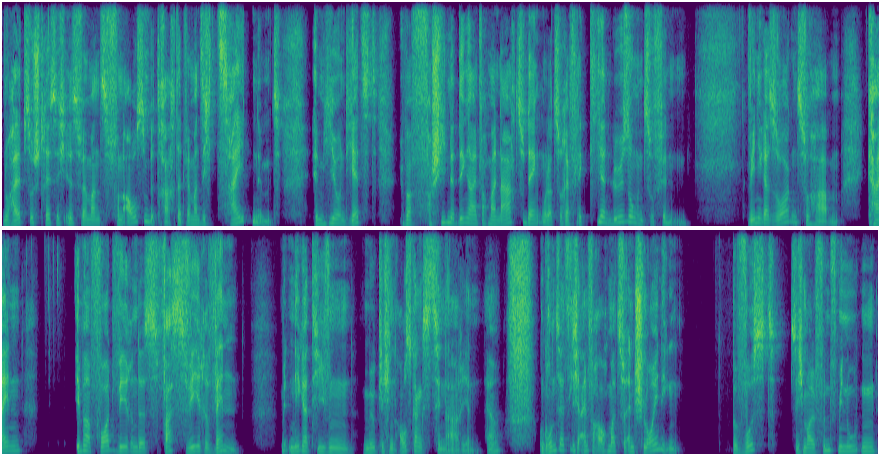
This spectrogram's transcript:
nur halb so stressig ist, wenn man es von außen betrachtet, wenn man sich Zeit nimmt, im Hier und Jetzt über verschiedene Dinge einfach mal nachzudenken oder zu reflektieren, Lösungen zu finden weniger Sorgen zu haben, kein immer fortwährendes Was wäre wenn mit negativen möglichen Ausgangsszenarien, ja? Und grundsätzlich einfach auch mal zu entschleunigen, bewusst sich mal fünf Minuten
